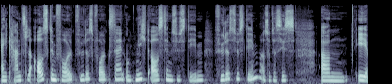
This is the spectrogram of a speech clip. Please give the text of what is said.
ein Kanzler aus dem Volk für das Volk sein und nicht aus dem System für das System. Also das ist ähm, eh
